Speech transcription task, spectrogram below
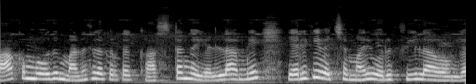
பார்க்கும்போது மனசில் இருக்கிற கஷ்டங்க எல்லாமே இறக்கி வச்ச மாதிரி ஒரு ஃபீல் ஆகுங்க.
